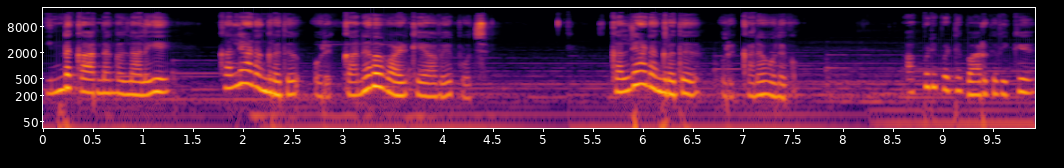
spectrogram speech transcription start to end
இந்த காரணங்கள்னாலேயே கல்யாணங்கிறது ஒரு கனவு வாழ்க்கையாகவே போச்சு. கல்யாணங்கிறது ஒரு கனவு உலகம். அப்படிப்பட்ட பார்கவிக்கு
